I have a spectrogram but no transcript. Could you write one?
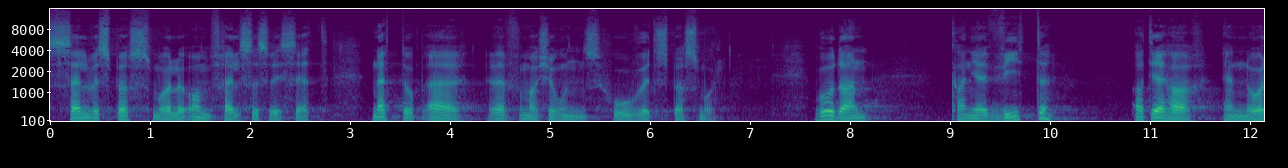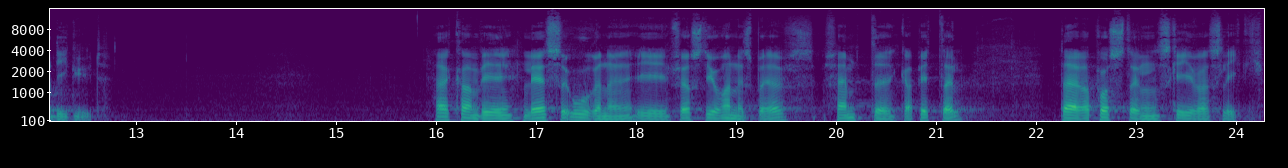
selve spørsmålet om frelsesvisshet nettopp er reformasjonens hovedspørsmål. Hvordan kan jeg vite at jeg har en nådig Gud. Her kan vi lese ordene i 1. Johannes brevs femte kapittel, der apostelen skriver slik.:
